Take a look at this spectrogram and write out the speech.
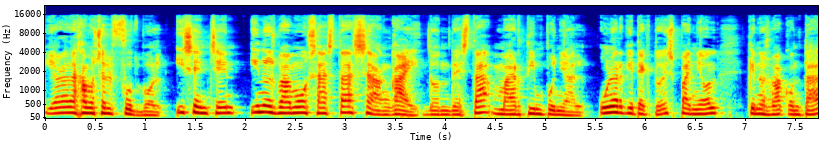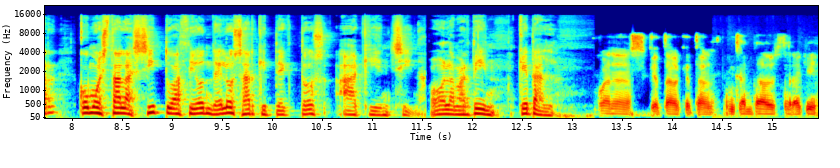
Y ahora dejamos el fútbol y Shenzhen y nos vamos hasta Shanghái, donde está Martín Puñal, un arquitecto español que nos va a contar cómo está la situación de los arquitectos aquí en China. Hola Martín, ¿qué tal? Buenas, ¿qué tal? ¿Qué tal? Encantado de estar aquí.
